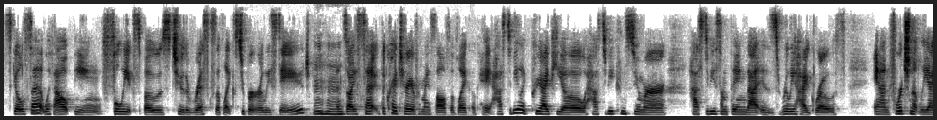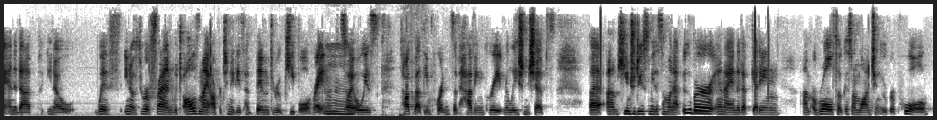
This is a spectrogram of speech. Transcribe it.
skill set without being fully exposed to the risks of like super early stage. Mm-hmm. And so I set the criteria for myself of like, okay, it has to be like pre IPO, has to be consumer, has to be something that is really high growth. And fortunately, I ended up, you know, with you know through a friend which all of my opportunities have been through people right mm. so i always talk about the importance of having great relationships but um, he introduced me to someone at uber and i ended up getting um, a role focused on launching uber pool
